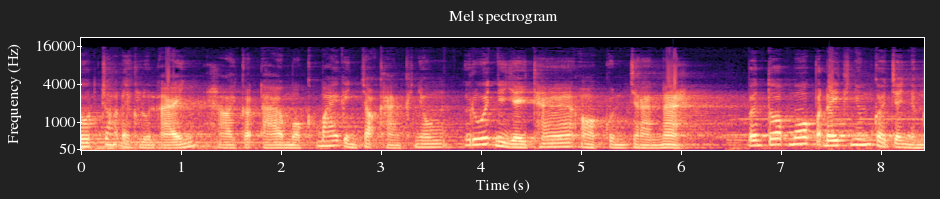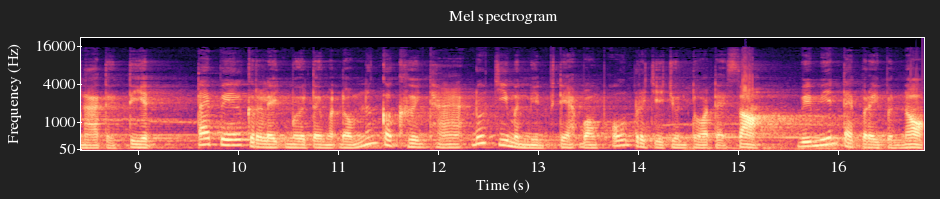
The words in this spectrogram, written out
លោតចុះដោយខ្លួនឯងហើយក៏ដើរមកក្បែរកញ្ចក់ខាងខ្ញុំ រួចនិយាយថាអរគុណច្រើនណាស់បន្ទាប់មកប្តីខ្ញុំក៏ចេញដំណើរទៅទៀតតែពេលក្រឡេកមើលទៅម្ដុំនឹងក៏ឃើញថាដូចជាមិនមានផ្ទះបងប្អូនប្រជាជនទាល់តែសោះវាមានតែព្រៃប៉ុណ្ណោះ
